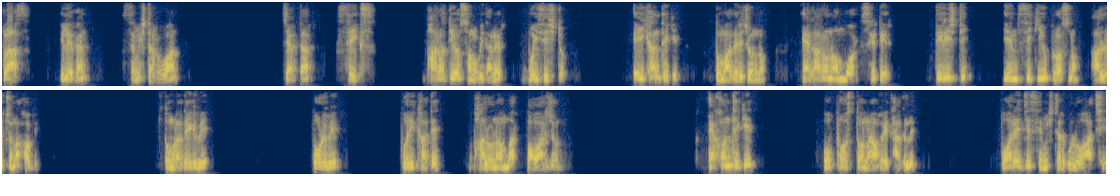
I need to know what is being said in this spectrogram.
Class eleven semester one chapter six ভারতীয় সংবিধানের বৈশিষ্ট্য। এইখান থেকে তোমাদের জন্য এগারো নম্বর সেটের তিরিশটি এমসিকিউ প্রশ্ন আলোচনা হবে। তোমরা দেখবে, পড়বে পরীক্ষাতে ভালো নাম্বার পাওয়ার জন্য। এখন থেকে অভ্যস্ত না হয়ে থাকলে পরের যে সেমিস্টারগুলো আছে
